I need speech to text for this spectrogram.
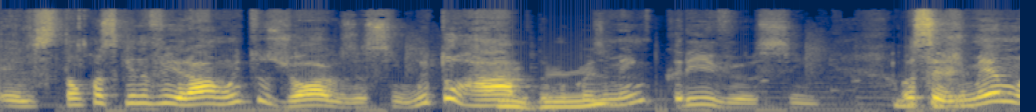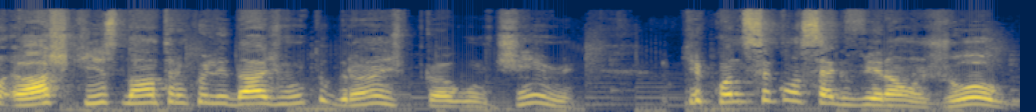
eles estão conseguindo virar muitos jogos, assim, muito rápido, uhum. uma coisa meio incrível, assim. Ou uhum. seja, mesmo, eu acho que isso dá uma tranquilidade muito grande para algum time, porque quando você consegue virar um jogo,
